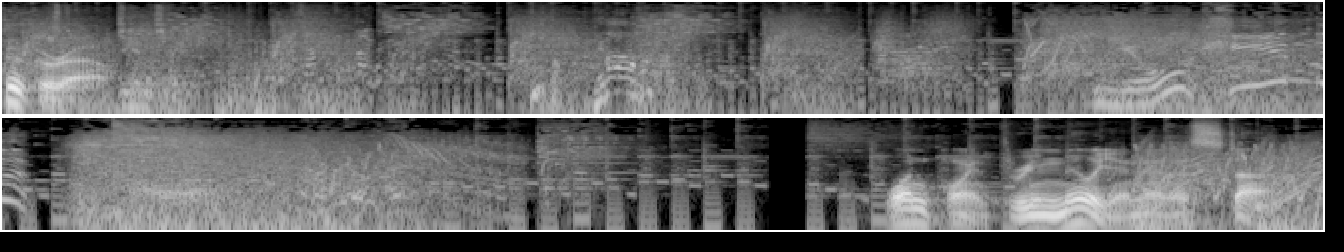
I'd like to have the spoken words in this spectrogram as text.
Fukuro. One point three million and a stun.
